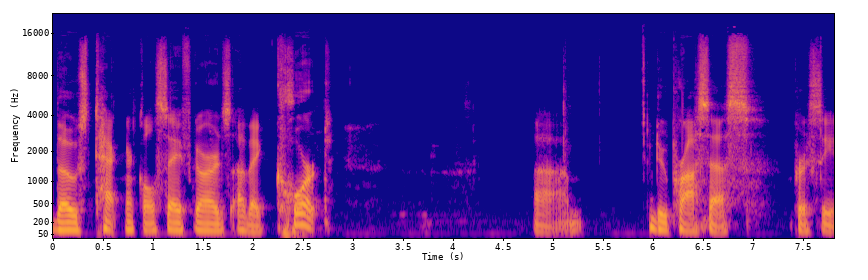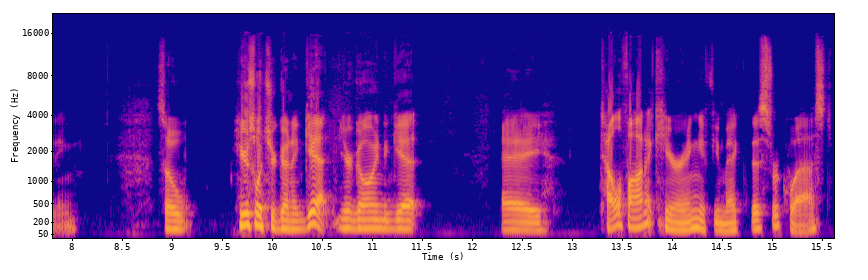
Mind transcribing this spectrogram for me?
those technical safeguards of a court um, due process proceeding. So here's what you're going to get you're going to get a telephonic hearing if you make this request.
